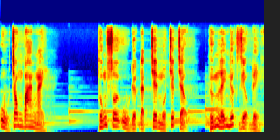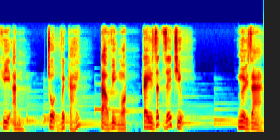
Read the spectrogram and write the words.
ủ trong 3 ngày. Thúng sôi ủ được đặt trên một chiếc chậu, hứng lấy nước rượu để khi ăn, trộn với cái, tạo vị ngọt, cay rất dễ chịu. Người già,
